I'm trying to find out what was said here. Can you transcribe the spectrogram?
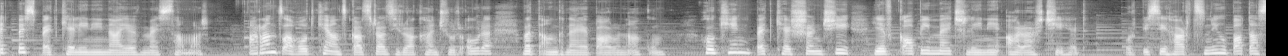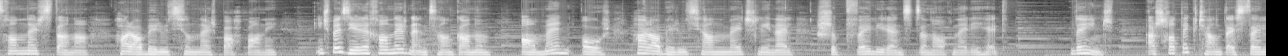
Այդպես պետք է լինի նաև մեզ համար։ Առանց աղոթքի անցկացրած յուրաքանչյուր օրը վտանգներ է պարունակում։ Հոգին պետք է շնչի եւ կապի մեջ լինի արարչի հետ, որpիսի հարցնի ու պատասխաններ ստանա, հարաբերություններ պահպանի, ինչպես երեխաներն են ցանկանում ամեն օր հարաբերության մեջ լինել, շփվել իրենց ծնողների հետ։ Դե ի՞նչ, աշխատեք չանտեսել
